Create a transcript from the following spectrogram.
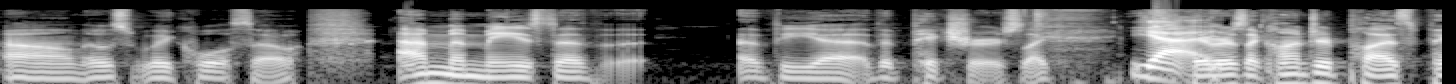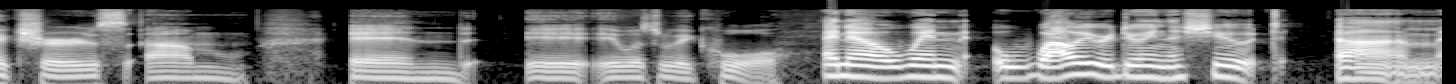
um it was really cool. So I'm amazed at the the uh the pictures. Like Yeah. there was like hundred plus pictures um and it, it was really cool. I know when while we were doing the shoot, um,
